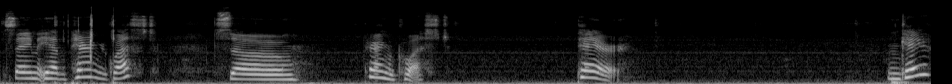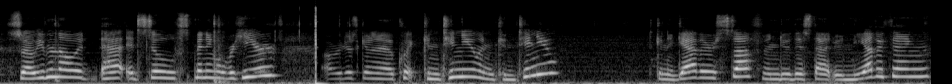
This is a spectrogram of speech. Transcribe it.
saying that you have a pairing request. So, pairing request. Pair. Okay, so even though it it's still spinning over here, uh, we're just going to click continue and continue gonna gather stuff and do this, that, and the other thing.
